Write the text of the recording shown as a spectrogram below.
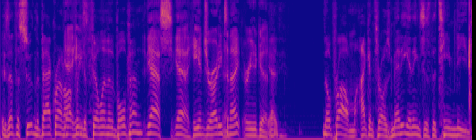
Is that the suit in the background yeah, offering to fill in in the bullpen? Yes, yeah. He and Girardi yeah. tonight, or are you good? Yeah. No problem. I can throw as many innings as the team needs.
